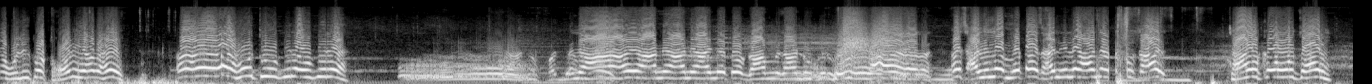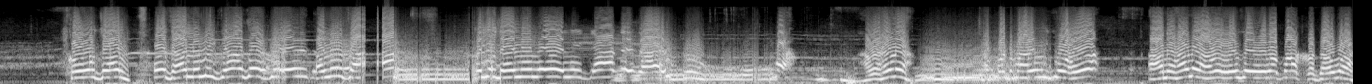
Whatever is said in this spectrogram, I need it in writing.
એ ઓલી તો થોડી આવે હે આ, આ, હું તું ઊભી રે ઊભી રે એટલે આ આ, આને આને આને તો ગામ ગાંડું કર્યું આ, આ, આ, ચાલી લે મોટા ચાલી લે આને તું ચાલ ચાલ કહું ચાલ કહું ચાલ એ ચાલી ક્યાં છે ચાલી હવે હે ને ઝપટમાં આવી ગયો હે. આને હે ને હવે લઈ જાય એના પાક કઢાવવા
